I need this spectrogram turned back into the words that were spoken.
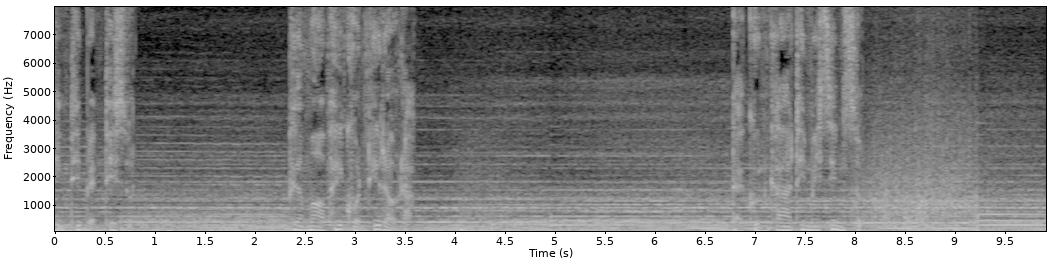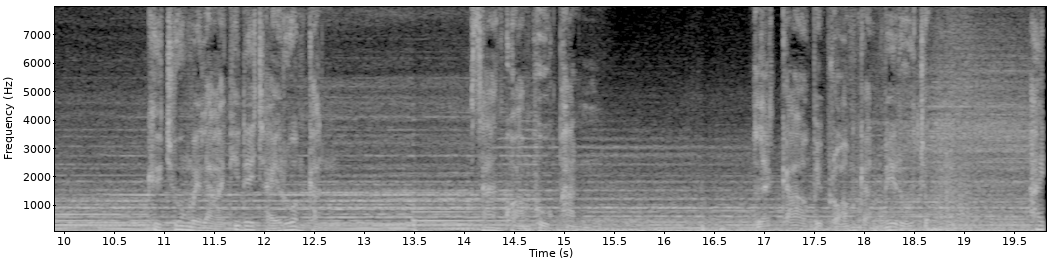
สิ่งที่เป็นที่สุดเพื่อ มอบให้คนที่เรารัก แต่คุณค่าที่ไม่สิ้นสุด คือช่วงเวลาที่ได้ใช้ร่วมกัน สร้างความผูกพัน และก้าวไปพร้อมกันไม่รู้จบ ให้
